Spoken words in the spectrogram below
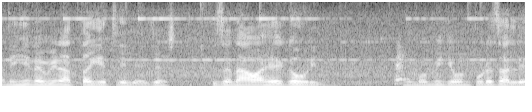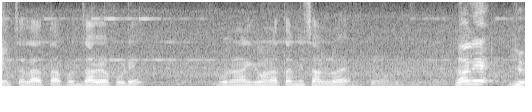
आणि ही नवीन आत्ता घेतलेली आहे जस्ट. तिचं नाव आहे गौरी. आणि मम्मी घेऊन पुढे चालले. चला आता आपण जाऊया पुढे. गुरांना घेऊन आता मी चाललो आहे. चल ये. ये.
